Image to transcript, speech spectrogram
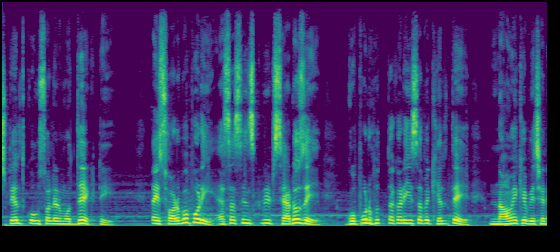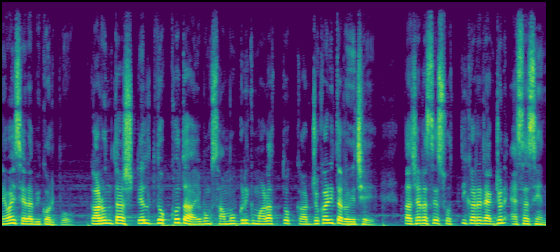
স্টেলথ কৌশলের মধ্যে একটি। তাই সর্বোপরি অ্যাসাসিন স্ক্রিড স্যাডোজে গোপন হত্যাকারী হিসাবে খেলতে নাওয়েকে বেছে নেওয়াই সেরা বিকল্প। কারণ তার স্টেলথ দক্ষতা এবং সামগ্রিক মারাত্মক কার্যকারিতা রয়েছে। তাছাড়া সে সত্যিকারের একজন অ্যাসাসিন।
